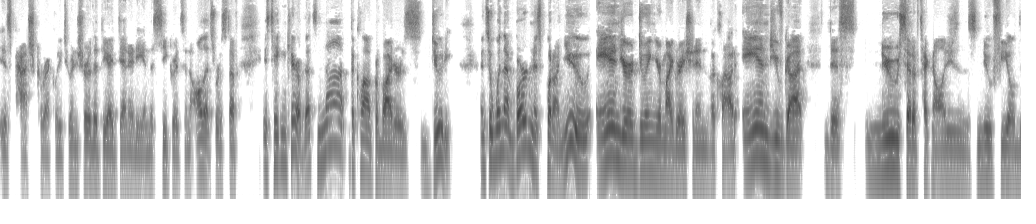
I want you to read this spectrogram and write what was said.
is patched correctly, to ensure that the identity and the secrets and all that sort of stuff is taken care of. That's not the cloud provider's duty. And so when that burden is put on you and you're doing your migration into the cloud and you've got this new set of technologies and this new field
